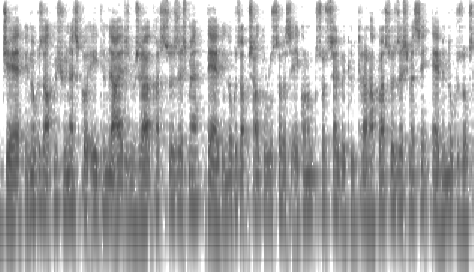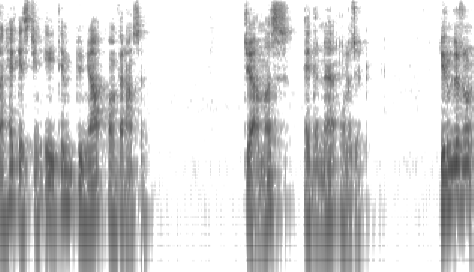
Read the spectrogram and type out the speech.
C. 1960 UNESCO Eğitimde Ayrımcılığa Karşı Sözleşme D. 1966 Uluslararası Ekonomik, Sosyal ve Kültürel Haklar Sözleşmesi E. 1990 Herkes için Eğitim Dünya Konferansı Cevabımız Edirne olacak. 24.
